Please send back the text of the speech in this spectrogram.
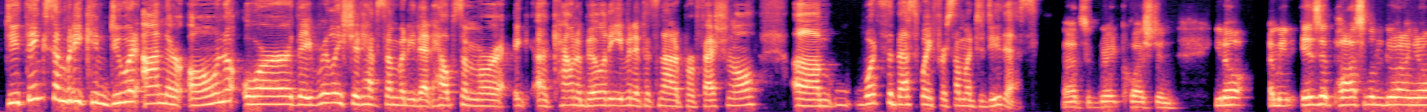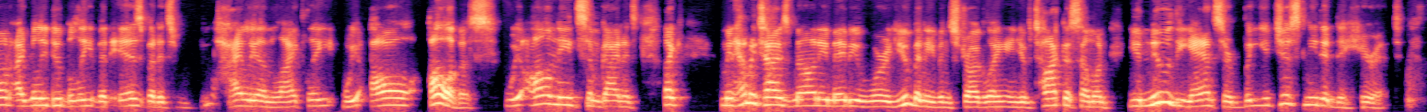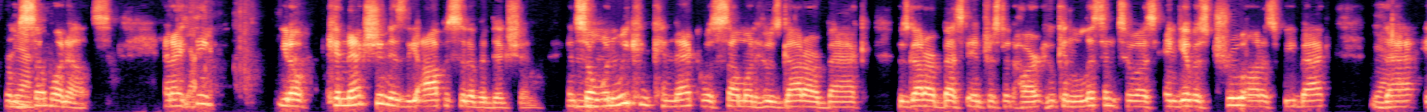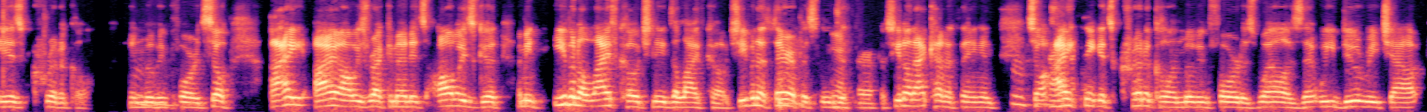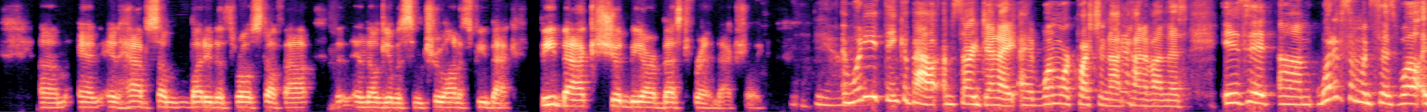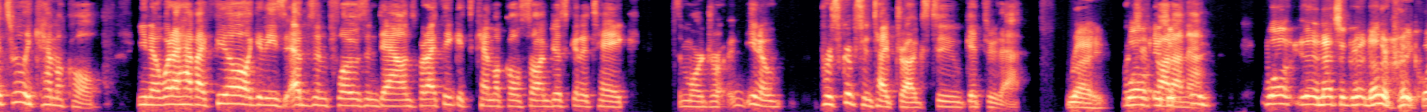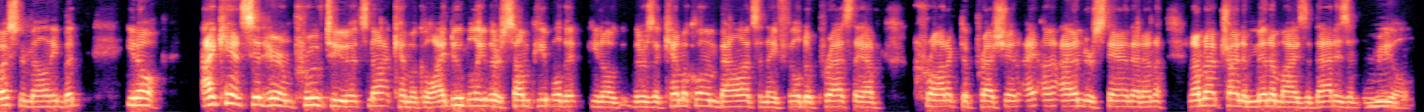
Do you think somebody can do it on their own, or they really should have somebody that helps them or accountability, even if it's not a professional? Um, what's the best way for someone to do this? That's a great question. You know, I mean, is it possible to do it on your own? I really do believe it is, but it's highly unlikely. We all, all of us, we all need some guidance. Like, I mean, how many times, Melanie, maybe where you've been even struggling and you've talked to someone, you knew the answer, but you just needed to hear it from Yeah. someone else. And I Yeah. think, you know, connection is the opposite of addiction. And so Mhm. when we can connect with someone who's got our back, who's got our best interest at heart, who can listen to us and give us true, honest feedback, Yeah. that is critical in moving Mhm. forward. So I I always recommend it's always good. I mean, even a life coach needs a life coach. Even a therapist needs Yeah. a therapist. You know that kind of thing. And so Mhm. Right. I think it's critical in moving forward as well is that we do reach out um, and and have somebody to throw stuff out and they'll give us some true honest feedback. Feedback should be our best friend actually. Yeah. And what do you think about? I'm sorry, Jen. I, I had one more question not Yeah. kind of on this. Is it? Um, what if someone says, "Well, it's really chemical"? You know, what I have, I feel I get these ebbs and flows and downs, but I think it's chemical, so I'm just going to take some more, dr- you know, prescription type drugs to get through that. Right. What's your thought on that? Well, and that's a great, another great question, Melanie. But you know, I can't sit here and prove to you it's not chemical. I do believe there's some people that you know there's a chemical imbalance and they feel depressed. They have chronic depression. I I, understand that, and, I'm not trying to minimize that. That isn't Mhm. real.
